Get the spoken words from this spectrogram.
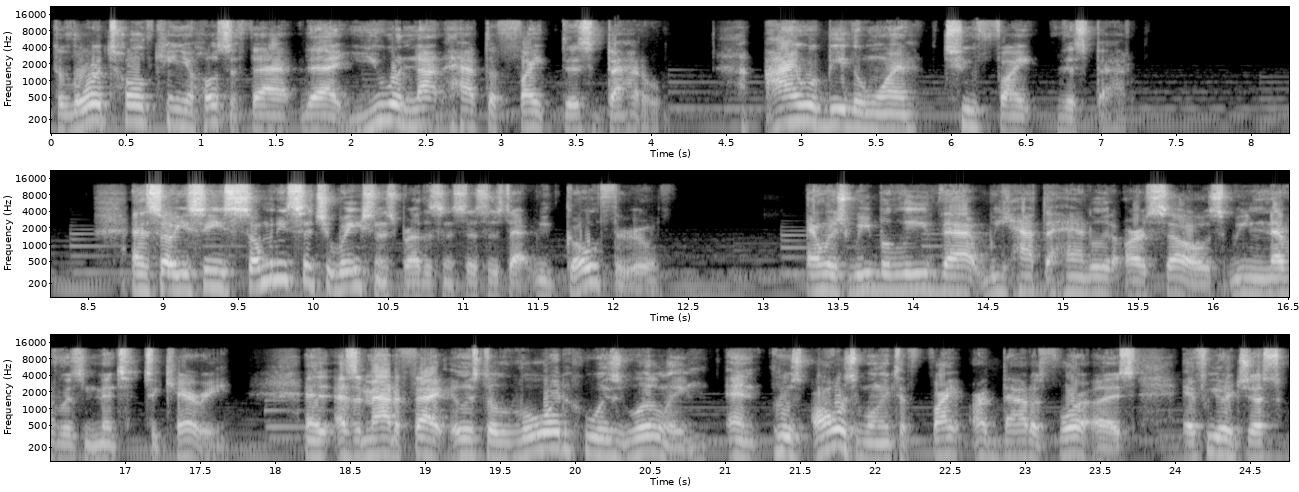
the Lord told King Jehoshaphat that you will not have to fight this battle. I will be the one to fight this battle. And so you see so many situations, brothers and sisters, that we go through in which we believe that we have to handle it ourselves. We never was meant to carry. As a matter of fact, it was the Lord who is willing and who's always willing to fight our battles for us if we are just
